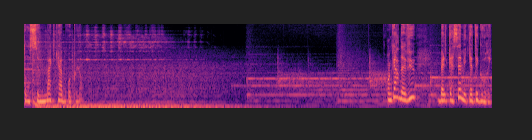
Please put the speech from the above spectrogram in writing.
dans ce macabre plan. En garde à vue, Belkacem est catégorique.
